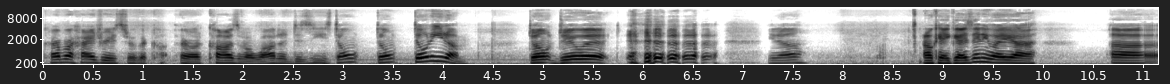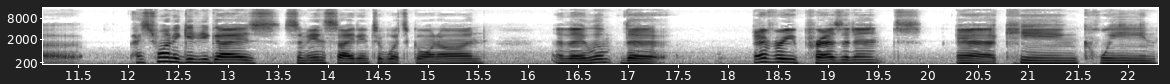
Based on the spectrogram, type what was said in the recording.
carbohydrates are the are a cause of a lot of disease. Don't don't don't eat them. Don't do it. you know? Okay, guys. Anyway, uh uh I just want to give you guys some insight into what's going on. The the every president, uh, king, queen,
